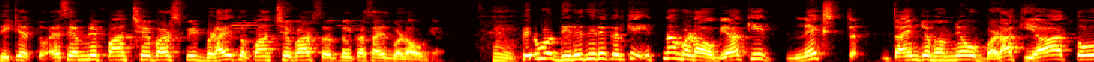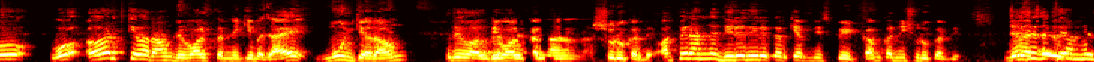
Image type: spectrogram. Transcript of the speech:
ठीक है तो ऐसे हमने पाँच छह बार स्पीड बढ़ाई तो पाँच छह बार सर्कल का साइज़ बड़ा हो गया। हम्म, फिर वो धीरे धीरे करके इतना बड़ा हो गया कि नेक्स्ट टाइम जब हमने वो बड़ा किया तो वो अर्थ के अराउंड रिवॉल्व करने की बजाय मून के अराउंड रिवॉल्व रिवॉल्व करना शुरू कर दे। और फिर हमने धीरे धीरे करके अपनी स्पीड कम करनी शुरू कर दी। जैसे जैसे हमने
